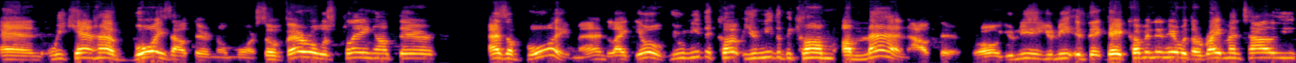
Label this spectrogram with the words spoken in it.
and we can't have boys out there no more. So vero was playing out there as a boy man. Like yo you need to come you need to become a man out there bro you need you need they, they coming in here with the right mentality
